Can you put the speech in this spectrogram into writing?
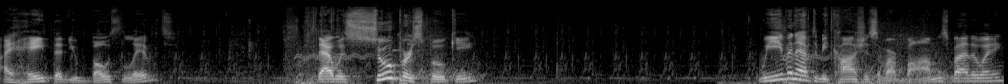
I hate that you both lived. That was super spooky. We even have to be cautious of our bombs, by the way.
